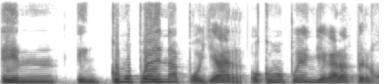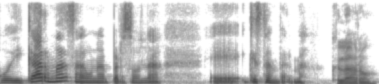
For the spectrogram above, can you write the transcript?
en, cómo pueden apoyar o cómo pueden llegar a perjudicar más a una persona eh, que está enferma. Claro.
